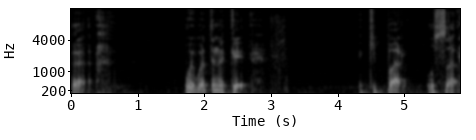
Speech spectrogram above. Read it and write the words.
Ah. Güey, voy a tener que equipar, usar.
